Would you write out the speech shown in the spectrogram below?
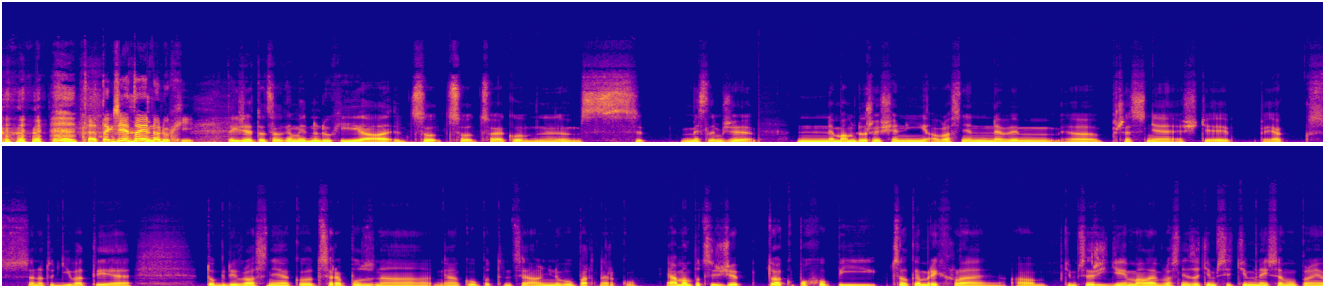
Takže je to jednoduchý. Takže je to celkem jednoduchý, ale co, co, co jako eh, si myslím, že nemám dořešený a vlastně nevím eh, přesně ještě, jak se na to dívat, je to, kdy vlastně jako dcera pozná nějakou potenciální novou partnerku. Já mám pocit, že to jako pochopí celkem rychle a tím se řídím, ale vlastně zatím si tím nejsem úplně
